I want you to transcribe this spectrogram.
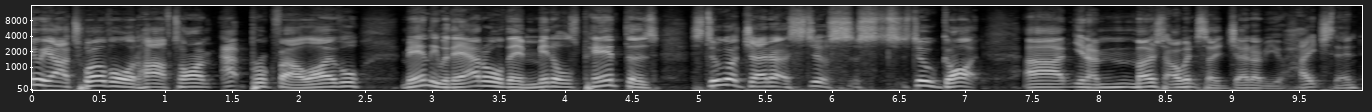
here we are, 12 all at half time at Brookvale Oval. Manly without all their middles. Panthers still got Jada, still, still got, uh, you know, most, I wouldn't say JWH then.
